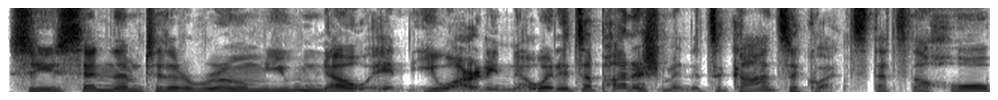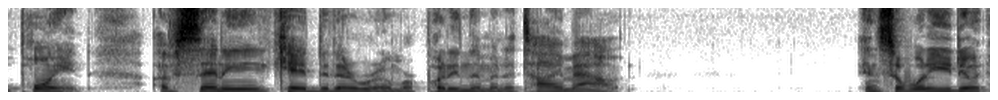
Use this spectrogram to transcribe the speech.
so you send them to their room you know it you already know it it's a punishment it's a consequence that's the whole point of sending a kid to their room or putting them in a timeout and so what are you doing?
